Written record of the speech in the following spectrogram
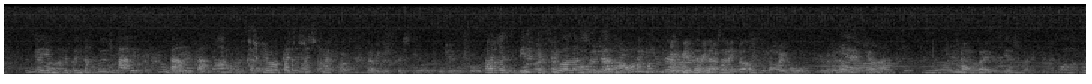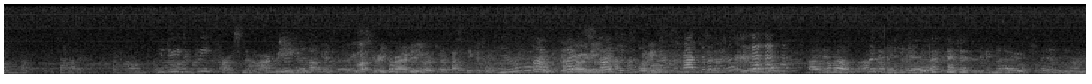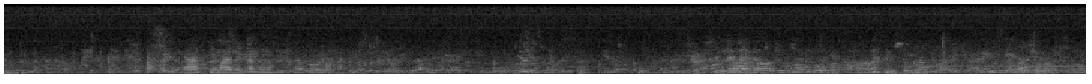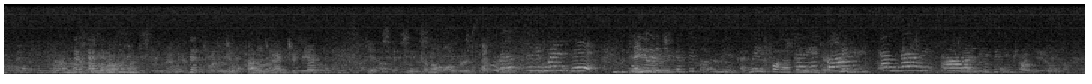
Now we go to Christmas on June the 4th. When we bring our stand up, very warm. Hot day. You're doing the Queen first now, aren't We, you? uh, you must be very proud anyway, it's fantastic, isn't it? The only, only Да, снимаю на камеру. Yes, yes, yes. Not a lot of room. We follow the leader.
